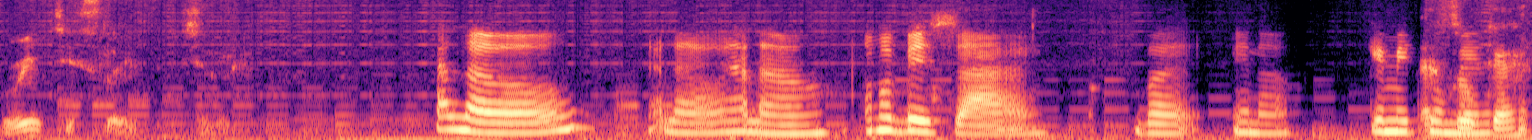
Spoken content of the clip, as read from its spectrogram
Bridges, ladies and gentlemen. Hello, hello, hello. I'm a bit shy, but you know, give me two That's minutes. okay.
